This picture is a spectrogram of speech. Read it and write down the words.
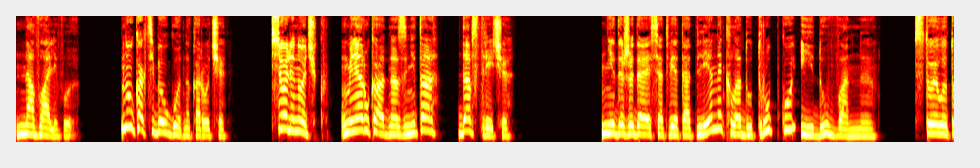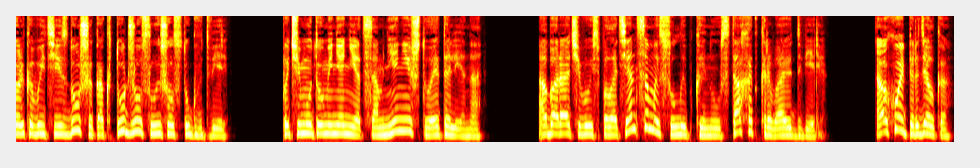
наваливаю. Ну, как тебе угодно, короче. Все, Леночек, у меня рука одна занята. До встречи. Не дожидаясь ответа от Лены, кладу трубку и иду в ванную. Стоило только выйти из душа, как тут же услышал стук в дверь. Почему-то у меня нет сомнений, что это Лена. Оборачиваюсь полотенцем и с улыбкой на устах открываю дверь. «Ахой, перделка!»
